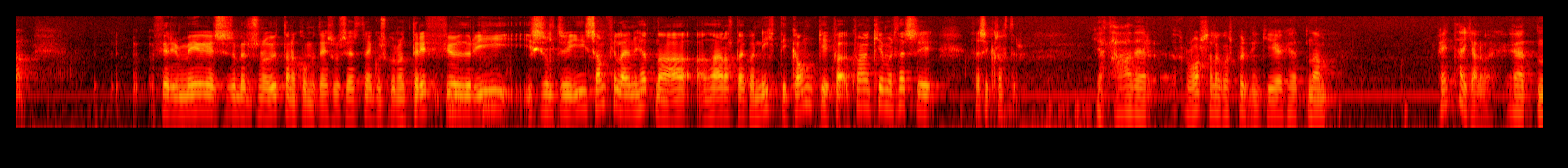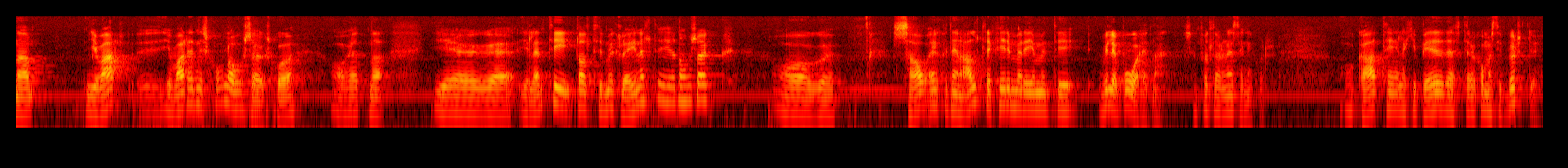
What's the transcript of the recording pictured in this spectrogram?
fyrir mig sem er svona utanakomandi eins og sérst einhvers konar driffjöður í, í, í, í samfélaginu hérna að, að það er alltaf eitthvað nýtt í gangi. Hva, hvaðan kemur þessi, þessi kraftur? Já það er rosalega spurning. Ég hérna, veit það ekki alveg. Hérna, ég var, ég var hérna í skóla á Húsavík sko og hérna Ég, ég lendi í dáltið miklu einelti hérna á Húsavík og uh, sá einhvern veginn aldrei fyrir mér að ég myndi vilja búa hérna sem fullar en einstaklingur og gæti eiginlega ekki beðið eftir að komast í burtu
